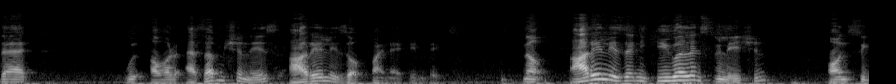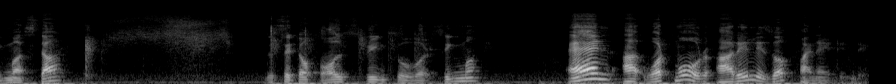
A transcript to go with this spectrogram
that we, our assumption is R L is of finite index. Now, R L is an equivalence relation on sigma star, the set of all strings over sigma and uh, what more R L is of finite index.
